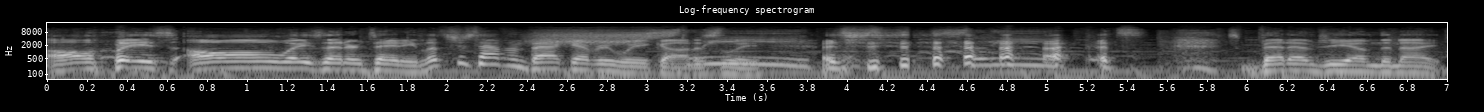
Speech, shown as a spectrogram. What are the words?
Always, always entertaining. Let's just have him back every week, honestly. Sleep. It's, Sleep. it's, it's BetMGM tonight.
